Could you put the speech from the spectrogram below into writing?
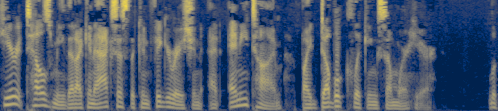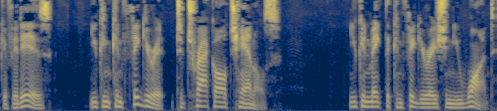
Here it tells me that I can access the configuration at any time by double-clicking somewhere here. Look, if it is, you can configure it to track all channels. You can make the configuration you want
